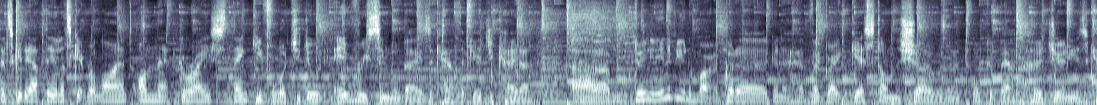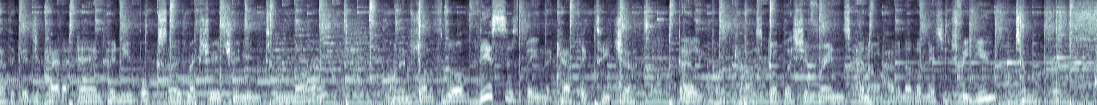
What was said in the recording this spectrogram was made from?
Let's get out there. Let's get reliant on that grace. Thank you for what you're doing every single day as a Catholic educator. Um, doing an interview tomorrow. I've got a going to have a great guest on the show. We're going to talk about her journey as a Catholic educator and her new book. So make sure you tune in tomorrow. My name's Jonathan Doyle. This has been the Catholic Teacher Daily Podcast. God bless your friends, and I'll have another message for you tomorrow.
